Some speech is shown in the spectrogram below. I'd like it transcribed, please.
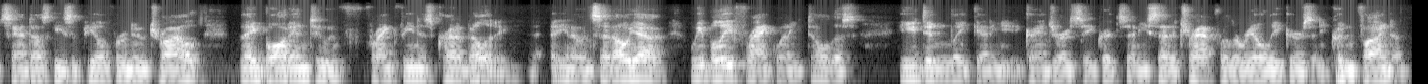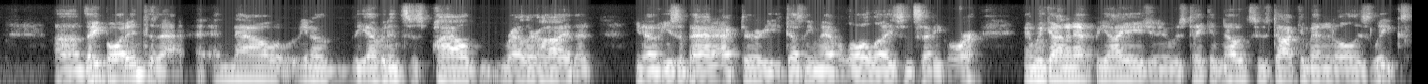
Sandusky's appeal for a new trial, they bought into Frank Fina's credibility, you know, and said, oh, yeah, we believe Frank when he told us he didn't leak any grand jury secrets and he set a trap for the real leakers and he couldn't find them. Uh, they bought into that. And now, you know, the evidence is piled rather high that you know, he's a bad actor. He doesn't even have a law license anymore. And we got an FBI agent who was taking notes, who's documented all his leaks.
